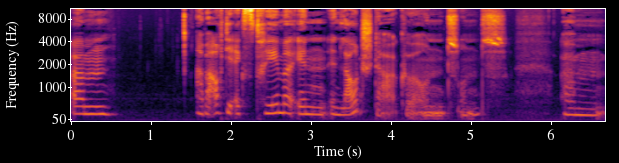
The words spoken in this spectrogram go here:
Ähm, aber auch die Extreme in, in Lautstärke und, und ähm,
